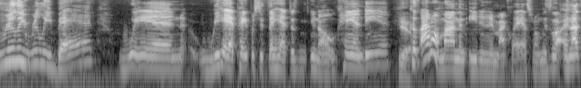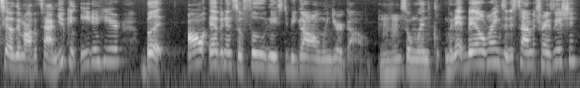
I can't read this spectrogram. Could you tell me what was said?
really really bad when we had papers that they had to you know hand in. Yeah. Because I don't mind them eating in my classroom. It's not, and I tell them all the time, you can eat in here, but all evidence of food needs to be gone when you're gone. Mm-hmm. So when when that bell rings and it's time to transition,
